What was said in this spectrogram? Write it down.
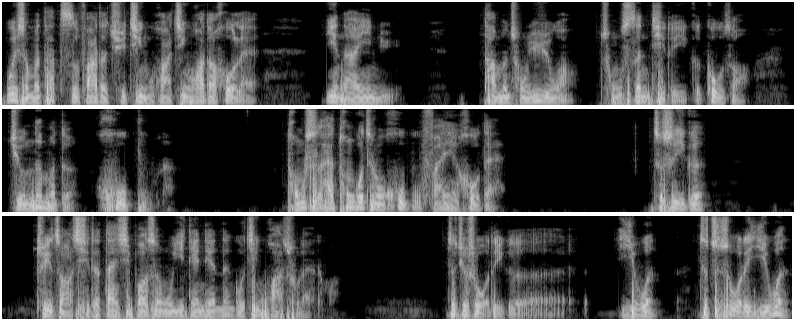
为什么他自发的去进化，进化到后来一男一女，他们从欲望、从身体的一个构造就那么的互补呢？同时还通过这种互补繁衍后代，这是一个。最早期的单细胞生物一点点能够进化出来的吗？这就是我的一个疑问。这只是我的疑问。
